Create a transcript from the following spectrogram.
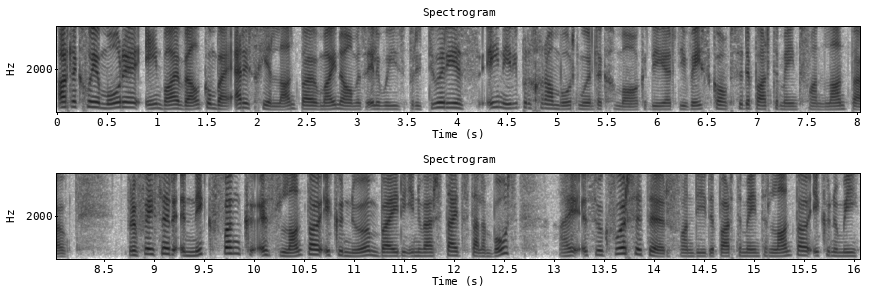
Hartlik goeiemôre en baie welkom by RSG Landbou. My naam is Eloise Pretorius en hierdie program word moontlik gemaak deur die Wes-Kaapse Departement van Landbou. Professor Nick Vink is landbou-ekonoom by die Universiteit Stellenbosch. Hy is ook voorsitter van die Departement Landbou-ekonomie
